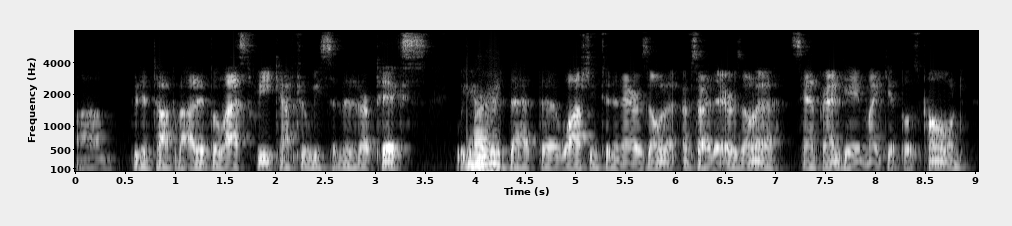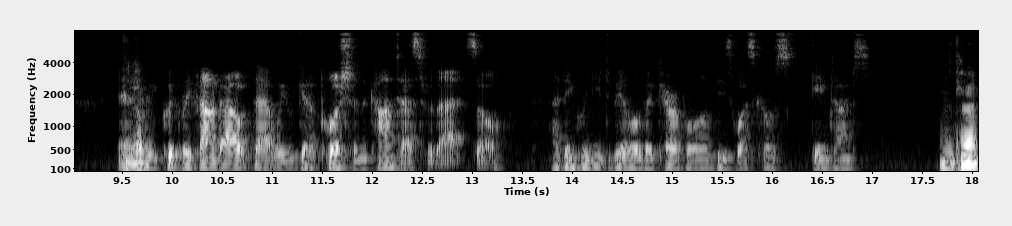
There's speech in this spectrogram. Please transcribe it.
Um, we didn't talk about it, but last week after we submitted our picks, we right. heard that the Washington and Arizona, I'm sorry, the Arizona San Fran game might get postponed. And yep. we quickly found out that we would get a push in the contest for that. So I think we need to be a little bit careful of these West Coast game times. Okay.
